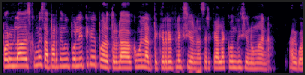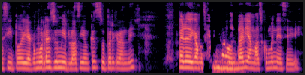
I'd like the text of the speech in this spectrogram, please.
por un lado es como esta parte muy política y por otro lado como el arte que reflexiona acerca de la condición humana, algo así, podría como resumirlo así, aunque es súper grande, pero digamos que entraría más como en ese,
